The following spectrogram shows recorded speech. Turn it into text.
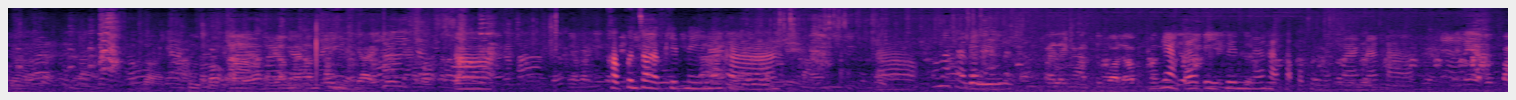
มอทะเลาะกันแล้วนะครับช่องใหญ่ๆเรื่องทะเลาะกันก็แต่วันนี้ ขอบคุณสำหรับคลิปนี้นะคะ ก็ดีไปรายงานตัวแล้วทุกอย่างก็ดีขึ้นนะคะขอบพระคุณมากๆนะคะไม่แน่ผมไป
